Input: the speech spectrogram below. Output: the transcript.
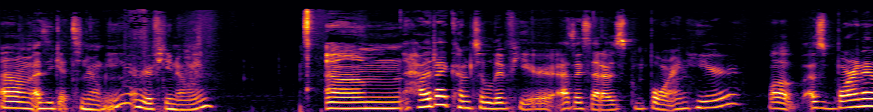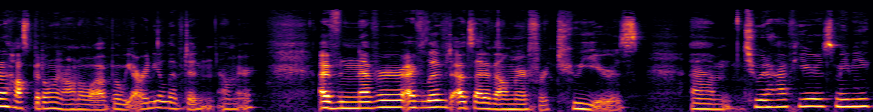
um, as you get to know me or if you know me. Um, how did I come to live here? As I said, I was born here. Well, I was born in a hospital in Ottawa, but we already lived in Aylmer. I've never, I've lived outside of Aylmer for two years, um, two and a half years maybe,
